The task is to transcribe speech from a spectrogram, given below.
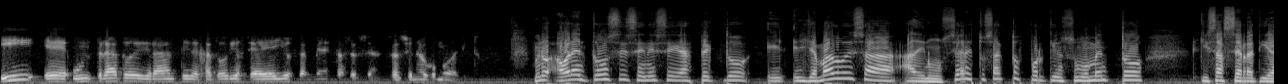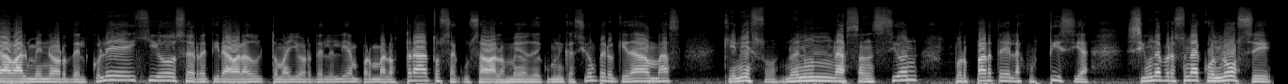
y eh, un trato degradante y dejatorio hacia ellos también está sancionado como delito. Bueno, ahora entonces en ese aspecto, el, llamado es a, denunciar estos actos porque en su momento quizás se retiraba al menor del colegio, se retiraba al adulto mayor del ELIAN por malos tratos, se acusaba a los medios de comunicación, pero quedaba más que en eso, no en una sanción por parte de la justicia. Si una persona conoce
